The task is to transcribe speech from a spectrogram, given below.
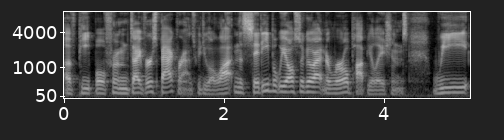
of people from diverse backgrounds. We do a lot in the city, but we also go out into rural populations. We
